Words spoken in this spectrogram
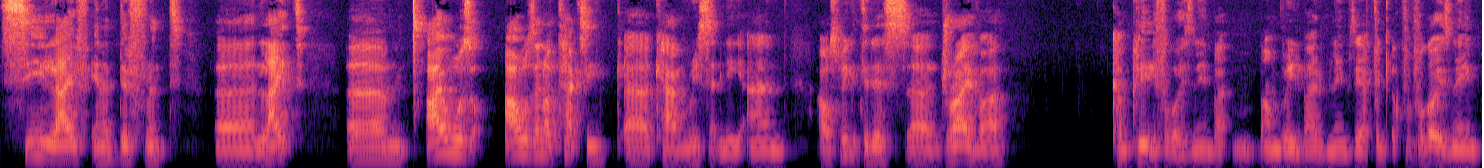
see life in a different uh, light. Um, I was I was in a taxi uh, cab recently, and I was speaking to this uh, driver. Completely forgot his name, but I'm really bad with names. Yeah, for, forgot his name.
